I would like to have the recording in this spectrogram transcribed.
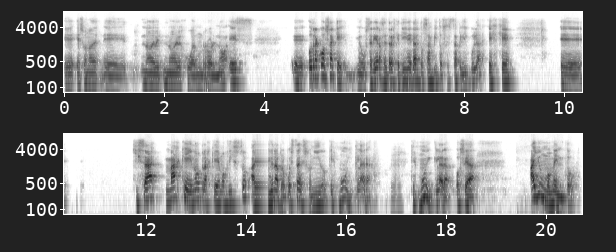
eh, eso no, eh, no, debe, no, debe, jugar un rol, ¿no? Es, eh, otra cosa que me gustaría resaltar es que tiene tantos ámbitos esta película, es que quizá más que en otras que hemos visto, hay una propuesta de sonido que es muy clara, que es muy clara. O sea, hay un momento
